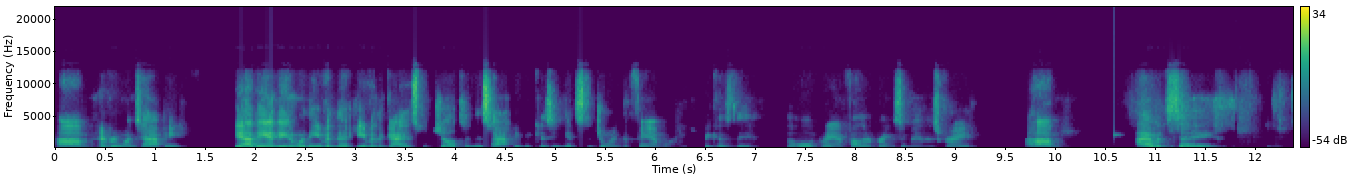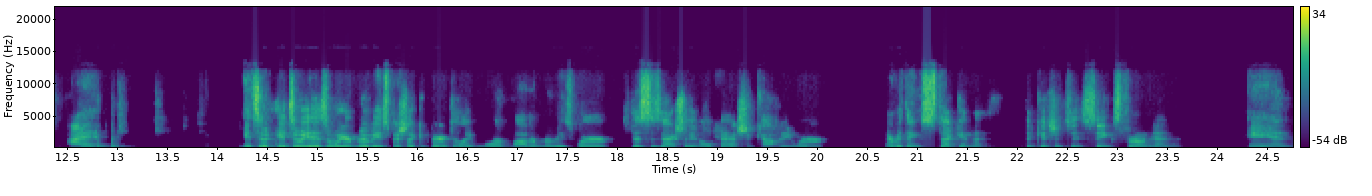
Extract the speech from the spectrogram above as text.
Um, everyone's happy. Yeah, the ending when even the even the guy that's been jilted is happy because he gets to join the family because the the old grandfather brings him in is great. Um, I would say I it's a it's a it is a weird movie, especially compared to like more modern movies where this is actually an old fashioned comedy where everything's stuck in the the kitchen sinks thrown in, and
